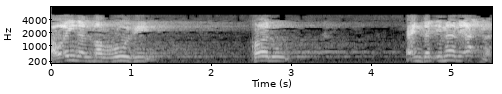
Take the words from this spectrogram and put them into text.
أو أين المروذي قالوا عند الإمام أحمد.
